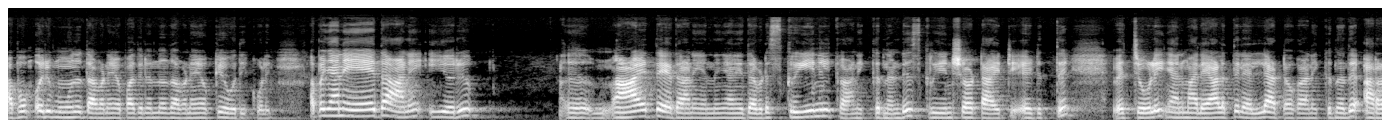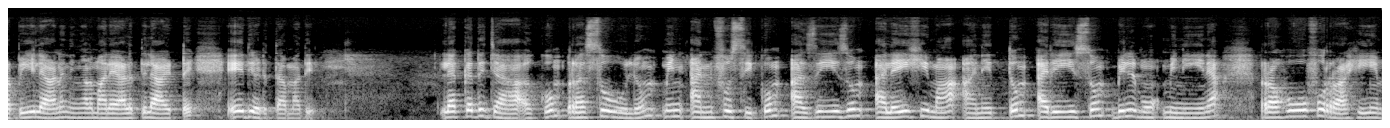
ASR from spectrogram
അപ്പം ഒരു മൂന്ന് തവണയോ പതിനൊന്ന് തവണയോ ഒക്കെ ഓതിക്കോളി. അപ്പം ഞാൻ ഏതാണ് ഈ ഒരു ആയത്ത് ഏതാണ് എന്ന് ഞാൻ ഇതവിടെ സ്ക്രീനിൽ കാണിക്കുന്നുണ്ട്. സ്ക്രീൻഷോട്ടായിട്ട് എടുത്ത് വെച്ചോളി. ഞാൻ മലയാളത്തിലല്ല കേട്ടോ കാണിക്കുന്നത്. അറബിയിലാണ്. നിങ്ങൾ മലയാളത്തിലായിട്ട് എഴുതിയെടുത്താൽ മതി. ലക്കത് ജാഅക്കും റസൂലും മിൻ അൻഫുസിക്കും അസീസും അലൈഹിമ അനിത്തും അരീസും ബിൽ മുഅ്മിനീന റഹൂഫു റഹീം.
